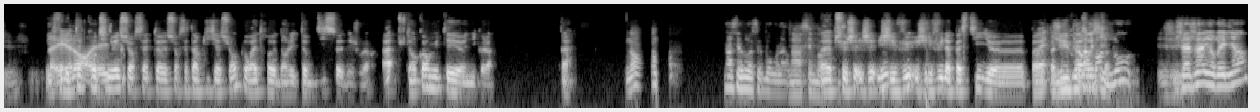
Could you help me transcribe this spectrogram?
Il Bah, et fallait alors, peut-être et- continuer sur, cette, euh, sur cette implication pour être dans les top 10 des joueurs. Ah, tu t'es encore muté, euh, Nicolas. Non, Non, c'est bon, c'est bon. Là. Non, c'est bon. Ouais, parce que j'ai vu, j'ai vu la pastille. euh, pas- Ouais, pas j'ai eu peur aussi. vous, Jaja et Aurélien,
